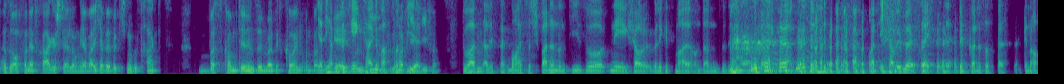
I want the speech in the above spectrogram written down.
Also auch von der Fragestellung her, weil ich habe ja wirklich nur gefragt, was kommt dir in den Sinn bei Bitcoin und was Ja, die haben Geld? das Gegenteil gemacht von dir. Du hast alles gesagt, boah, ist das spannend und die so, nee, schau, überleg jetzt mal und dann sind sie reingegangen. und ich habe übrigens recht, äh, Bitcoin ist das Beste, genau.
